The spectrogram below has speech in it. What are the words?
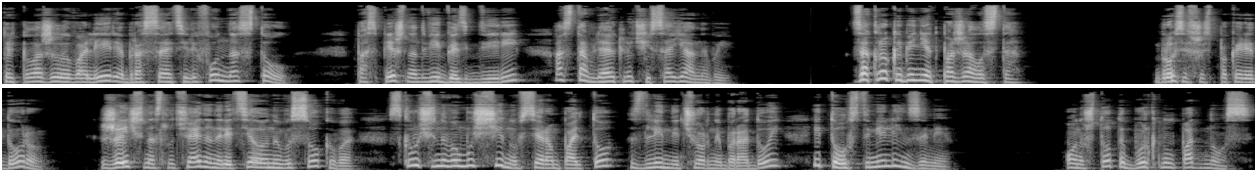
предположила Валерия, бросая телефон на стол, поспешно двигаясь к двери, оставляя ключи Саяновой. «Закрой кабинет, пожалуйста». Бросившись по коридору, женщина случайно налетела на высокого, скрученного мужчину в сером пальто с длинной черной бородой и толстыми линзами. Он что-то буркнул под нос.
